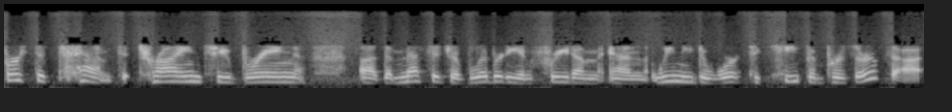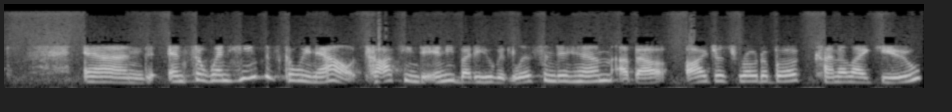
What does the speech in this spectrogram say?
first attempt at trying to bring uh, the message of liberty and freedom, and we need to work to keep and preserve that. And and so when he was going out talking to anybody who would listen to him about I just wrote a book, kind of like you,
